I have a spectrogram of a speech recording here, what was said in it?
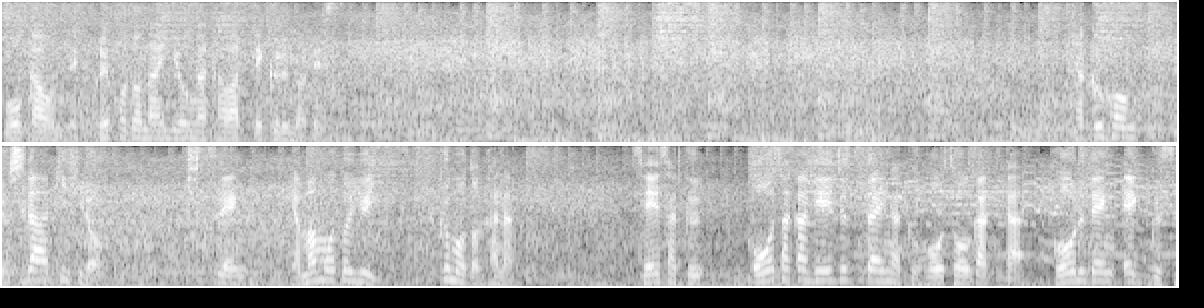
効果音でこれほど内容が変わってくるのです脚本吉田明宏。出演山本由依福本香奈制作大阪芸術大学放送学科ゴールデンエッグス。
